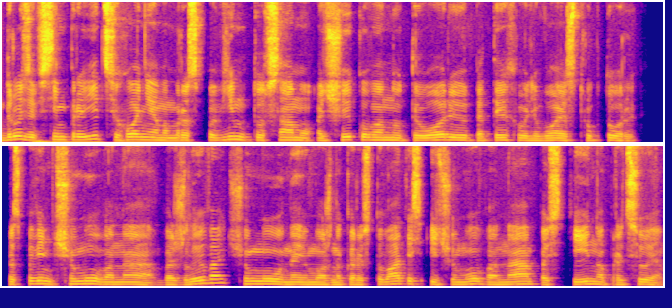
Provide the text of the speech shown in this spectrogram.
Друзі, всім привіт! Сьогодні я вам розповім ту саму очікувану теорію п'ятихвильової структури. Розповім, чому вона важлива, чому нею можна користуватись і чому вона постійно працює.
